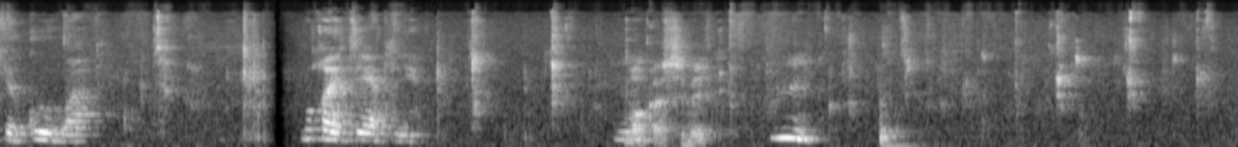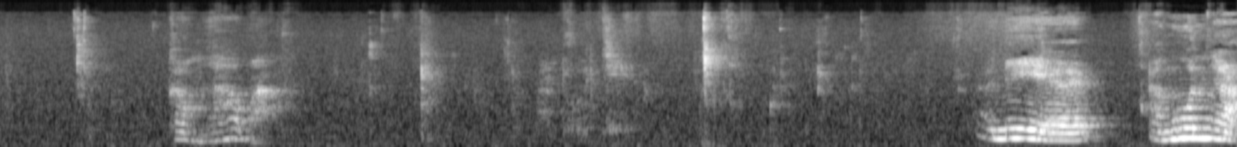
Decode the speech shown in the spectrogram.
เจ้ากูวะไม่ค่อยแซ่บนี่ Smakar svett. อืมกำล่าวอะอันนี้เอ่อองุ่นค่ะ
